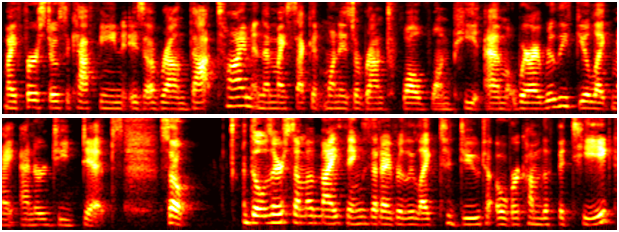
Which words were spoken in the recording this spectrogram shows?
my first dose of caffeine is around that time. And then my second one is around 12, 1 p.m., where I really feel like my energy dips. So those are some of my things that I really like to do to overcome the fatigue.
